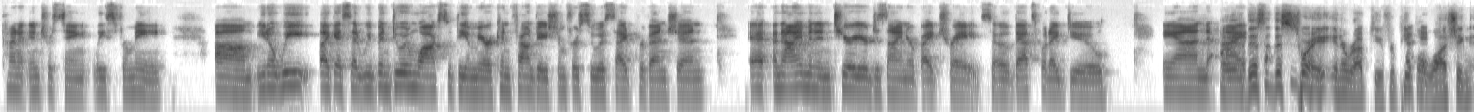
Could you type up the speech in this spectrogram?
kind of interesting, at least for me. Um, you know, we, like I said, we've been doing walks with the American Foundation for Suicide Prevention, and I'm an interior designer by trade, so that's what I do. And Uh, I, this this is where I interrupt you for people Okay. watching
